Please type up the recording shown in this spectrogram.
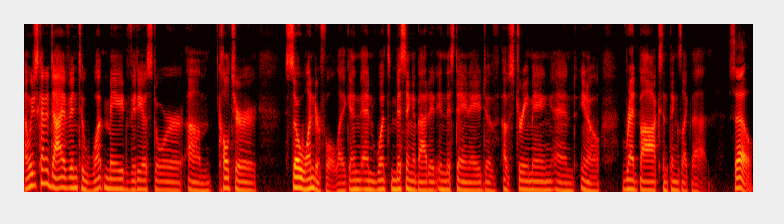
and we just kind of dive into what made video store um, culture so wonderful like and and what's missing about it in this day and age of of streaming and you know redbox and things like that so,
